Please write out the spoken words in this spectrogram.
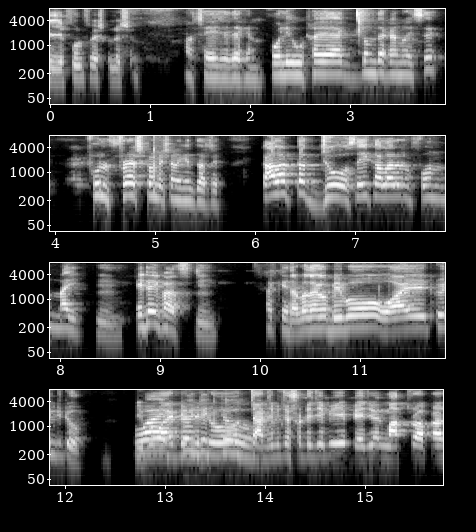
এই যে ফুল ফ্রেশ কন্ডিশন আচ্ছা এই যে দেখেন পলি উঠায় একদম দেখানো হয়েছে। ফুল ফ্রেশ কন্ডিশনে কিন্তু আছে। কালারটা জোস এই কালারের ফোন নাই। হুম। এটাই ফার্স্ট। ওকে তারপর দেখো Vivo Y twenty two Vivo Y twenty two চার জিবি চৌষট্টি জিবি পেয়ে যাবেন মাত্র আপনার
